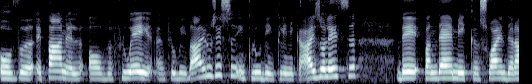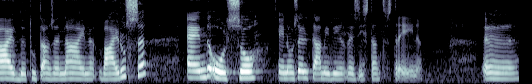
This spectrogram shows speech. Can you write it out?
of uh, a panel of flu A and flu B viruses, including clinical isolates, the pandemic swine-derived 2009 virus, and also an oseltamivir-resistant strain. Uh,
